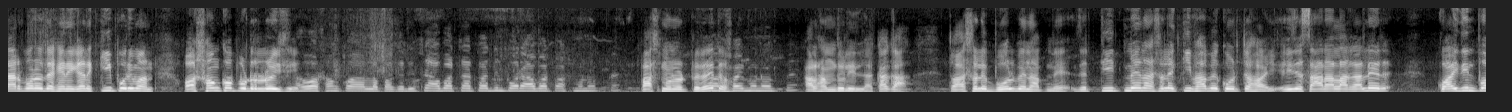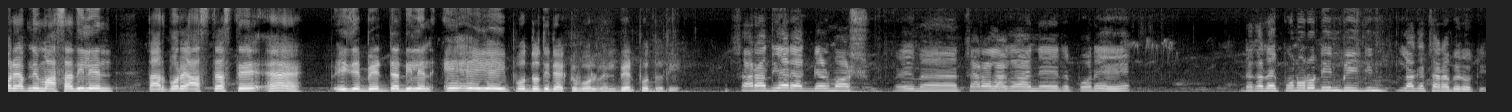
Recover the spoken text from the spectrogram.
তারপরেও দেখেন এখানে কি পরিমাণ অসংখ্য পটল রয়েছে হ্যাঁ, অসংখ্য আল্লাহ পাকে দিচ্ছে আবার চার পাঁচ দিন পরে আবার পাঁচ মন উঠবে। পাঁচ মন উঠবে তাই তো? ছয় মন উঠবে। আলহামদুলিল্লাহ। কাকা তো আসলে বলবেন আপনি যে ট্রিটমেন্ট আসলে কীভাবে করতে হয়? এই যে চারা লাগালে কয়দিন পরে আপনি মাছা দিলেন তারপরে আস্তে আস্তে হ্যাঁ এই যে বেডটা দিলেন এই এই এই পদ্ধতিটা একটু বলবেন বেড পদ্ধতি। চারা দেওয়ার এক দেড় মাস এই চারা লাগানোর পরে দেখা যায় পনেরো দিন বিশ দিন লাগে চারা বেরোতে।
